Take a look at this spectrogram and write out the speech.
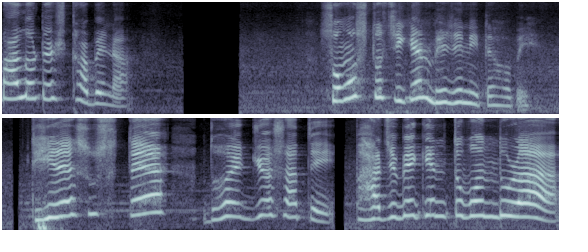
ভালো টেস্ট হবে না। সমস্ত চিকেন ভেজে নিতে হবে। ধীরে সুস্থে, ধৈর্য সাথে। ভাজবে কিন্তু বন্ধুরা।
